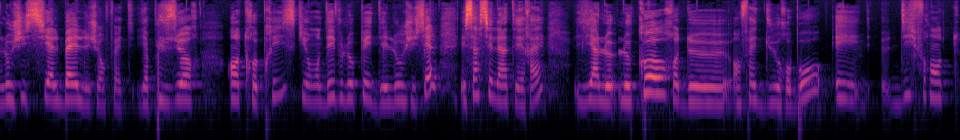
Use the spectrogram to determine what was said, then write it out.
logiciel belge en fait. Il y a plusieurs entreprises qui ont développé des logiciels et ça c'est l'intérêt. Il y a le, corps de, en fait, du robot et différentes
